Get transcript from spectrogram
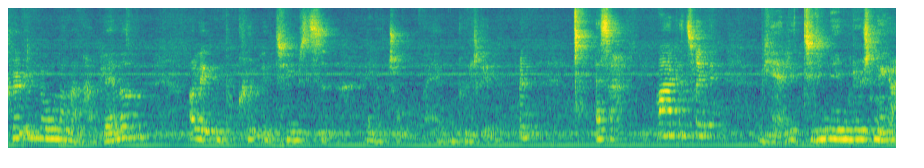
køl nu, når man har blandet den, og lægge den på køl en times tid eller to og have den køleskabet. Men altså, mig og Katrine, vi er lidt til de nemme løsninger,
